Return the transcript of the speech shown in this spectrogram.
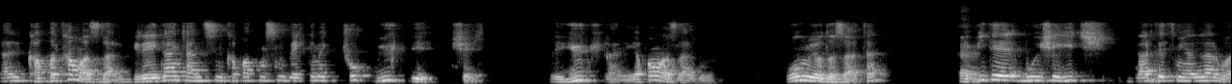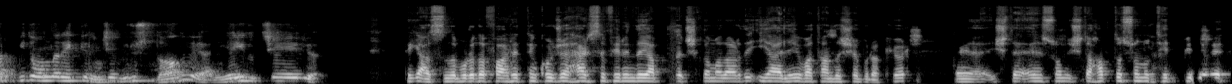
yani kapatamazlar. Bireyden kendisini kapatmasını beklemek çok büyük bir şey. E, yük yani yapamazlar bunu. Olmuyor da zaten. Evet. E bir de bu işe hiç dert etmeyenler var. Bir de onlar eklenince virüs dağılıyor yani. Yayıldıkça yayılıyor. Peki aslında burada Fahrettin Koca her seferinde yaptığı açıklamalarda ihaleyi vatandaşa bırakıyor. Ee, işte en son işte hafta sonu tedbirleri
